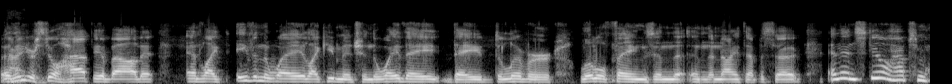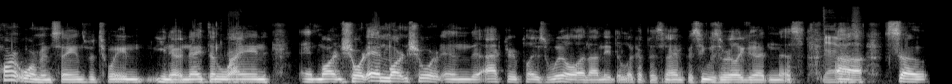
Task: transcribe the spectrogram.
and right. then you're still happy about it and like even the way like you mentioned the way they they deliver little things in the in the ninth episode and then still have some heartwarming scenes between you know nathan lane and martin short and martin short and the actor who plays will and i need to look up his name because he was really good in this. Yeah, uh, so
